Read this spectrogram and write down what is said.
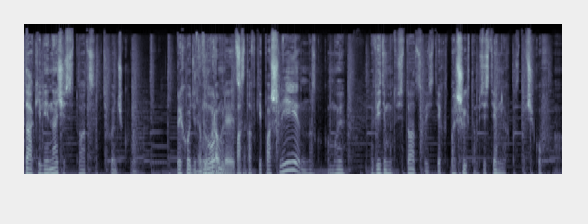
Так или иначе ситуация потихонечку приходит в норму, поставки пошли, насколько мы видим эту ситуацию из тех больших там системных поставщиков а,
